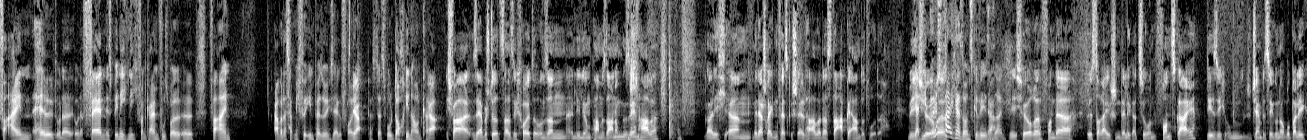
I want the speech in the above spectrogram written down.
Verein hält oder, oder Fan ist, bin ich nicht von keinem Fußballverein. Äh, Verein. Aber das hat mich für ihn persönlich sehr gefreut, Ja. dass das wohl doch hinhauen kann. Ja, ich war sehr bestürzt, als ich heute unseren Lilium Parmesanum gesehen habe, weil ich ähm, mit Erschrecken festgestellt habe, dass da abgeerntet wurde. Wie Ja, ich die höre, Österreicher sonst gewesen ja, sein. wie ich höre von der österreichischen Delegation von Sky, die sich um Champions League und Europa League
